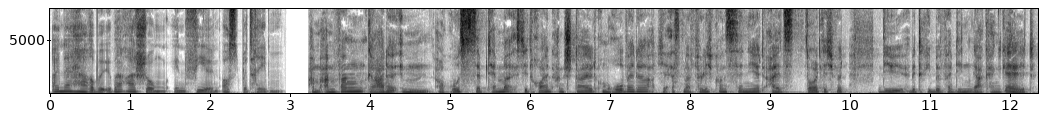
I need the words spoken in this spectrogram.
eine herbe Überraschung in vielen Ostbetrieben. Am Anfang, gerade im August, September, ist die Treuhandanstalt um Rohwedder ja erstmal völlig konsterniert, als deutlich wird, die Betriebe verdienen gar kein Geld.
